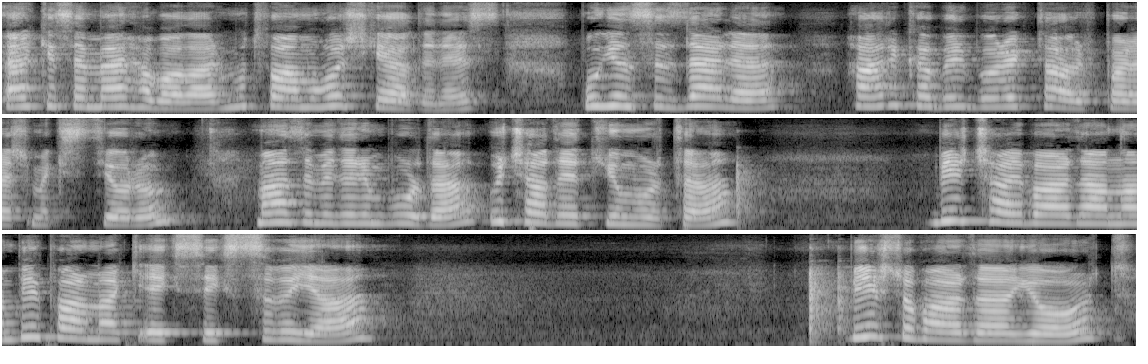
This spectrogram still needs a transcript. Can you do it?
Herkese merhabalar. Mutfağıma hoş geldiniz. Bugün sizlerle harika bir börek tarifi paylaşmak istiyorum. Malzemelerim burada. 3 adet yumurta, 1 çay bardağından 1 parmak eksik sıvı yağ, 1 su bardağı yoğurt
